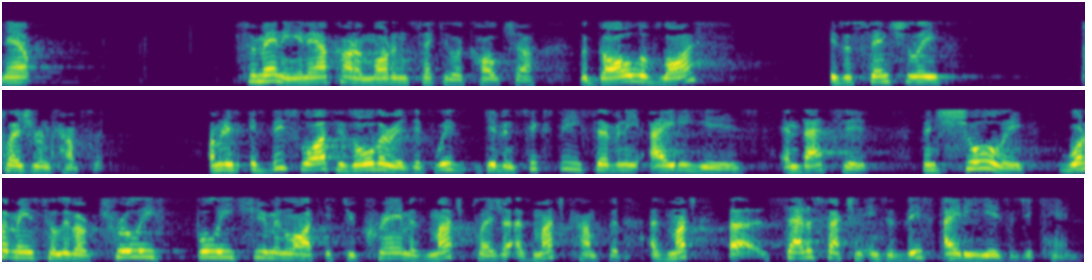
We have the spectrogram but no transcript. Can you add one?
Now, for many in our kind of modern secular culture, the goal of life is essentially pleasure and comfort. I mean, if, if, this life is all there is, if we've given 60, 70, 80 years and that's it, then surely what it means to live a truly, fully human life is to cram as much pleasure, as much comfort, as much uh, satisfaction into this 80 years as you can.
